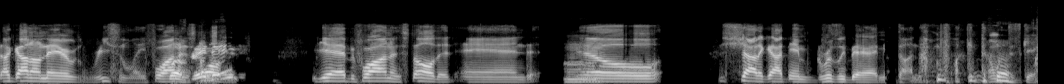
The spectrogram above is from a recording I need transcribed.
I got on there recently before I What, Red uninstalled Dead? it. Yeah, before I uninstalled it, and you Mm. know, shot a goddamn grizzly bear at me. Done. I'm fucking done with this game.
